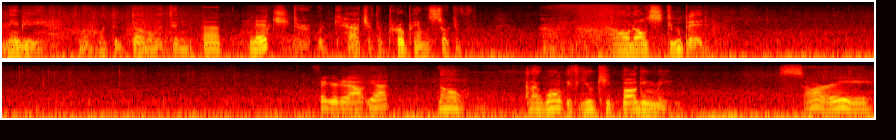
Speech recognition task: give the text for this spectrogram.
Maybe, well, with the double, it didn't... Uh, Mitch? Dirt would catch if the propane was soaked in... Oh, no, no, stupid. Figured it out yet? No. And I won't if you keep bugging me. Sorry.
